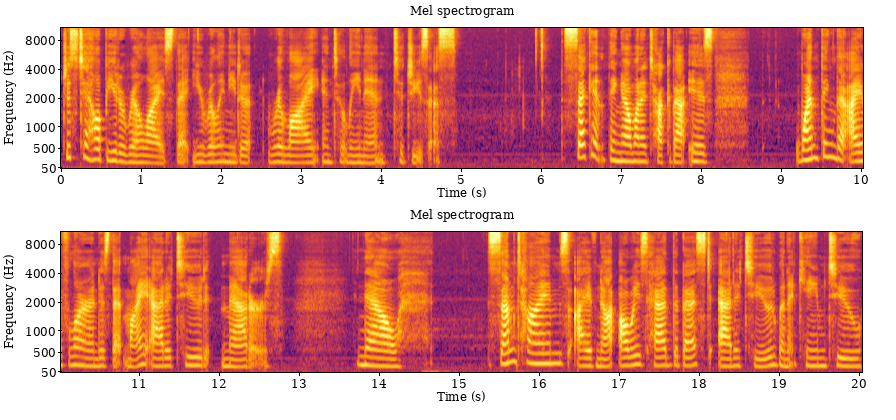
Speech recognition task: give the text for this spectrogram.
just to help you to realize that you really need to rely and to lean in to Jesus The second thing I want to talk about is one thing that I've learned is that my attitude matters. Now, sometimes I have not always had the best attitude when it came to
